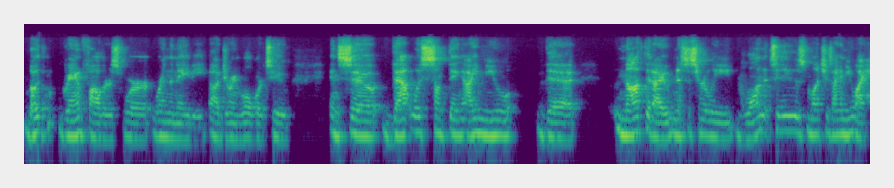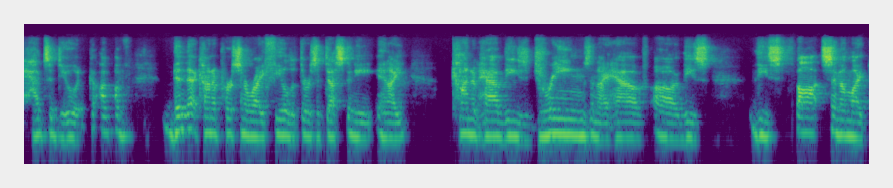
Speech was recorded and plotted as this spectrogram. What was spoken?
both grandfathers were were in the Navy uh, during World War II, and so that was something I knew that not that I necessarily wanted to do as much as I knew I had to do it. I've been that kind of person where I feel that there's a destiny and I kind of have these dreams and I have uh, these these thoughts and I'm like,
